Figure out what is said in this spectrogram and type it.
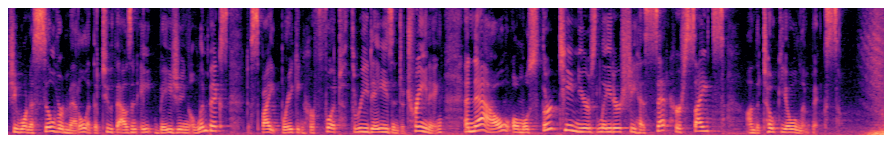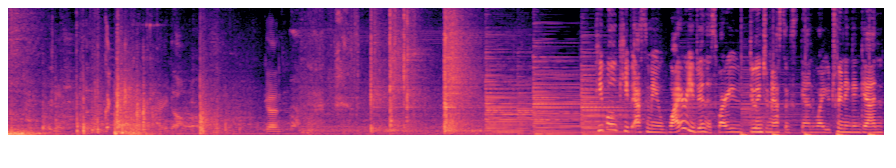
She won a silver medal at the 2008 Beijing Olympics despite breaking her foot three days into training. And now, almost 13 years later, she has set her sights on the Tokyo Olympics. Good. People keep asking me, why are you doing this? Why are you doing gymnastics again? Why are you training again?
